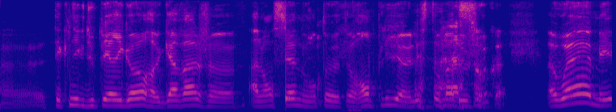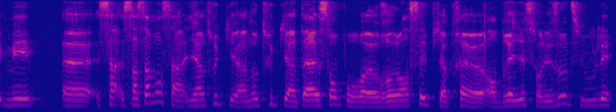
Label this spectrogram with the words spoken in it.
euh, technique du Périgord, euh, gavage euh, à l'ancienne où on te, te remplit euh, l'estomac de jeux. quoi. Euh, ouais, mais, mais euh, sin- sincèrement, il y a un truc, un autre truc qui est intéressant pour euh, relancer, puis après euh, embrayer sur les autres, si vous voulez.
